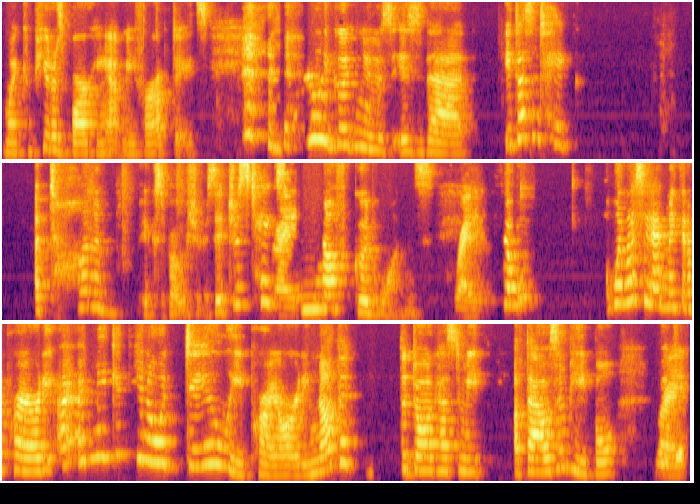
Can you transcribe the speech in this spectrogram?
my computer's barking at me for updates. the really good news is that it doesn't take a ton of exposures. It just takes right. enough good ones. Right. So when I say I'd make it a priority, I, would make it, you know, a daily priority. Not that the dog has to meet a thousand people. Right.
